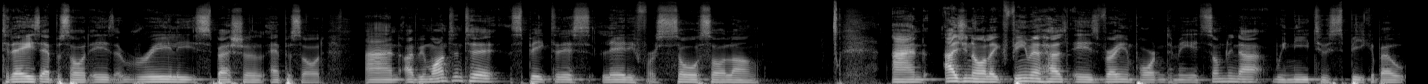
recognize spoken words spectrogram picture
today's episode is a really special episode, and I've been wanting to speak to this lady for so, so long. And as you know, like female health is very important to me. It's something that we need to speak about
